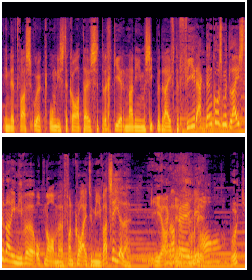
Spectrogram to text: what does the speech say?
en dit was ook om die staccato se terugkeer na die musiekbedryf te vier. Ek dink ons moet luister na die nuwe opname van Cry to Me. Wat sê julle? Ja, nee, kom nie. Oh, goed.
